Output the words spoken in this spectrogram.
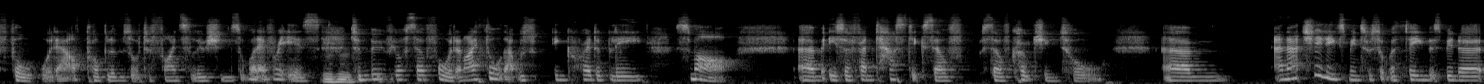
forward out of problems or to find solutions or whatever it is, mm-hmm. to move yourself forward. And I thought that was incredibly smart um, is a fantastic self self coaching tool. Um, and actually leads me into a sort of a theme that's been a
